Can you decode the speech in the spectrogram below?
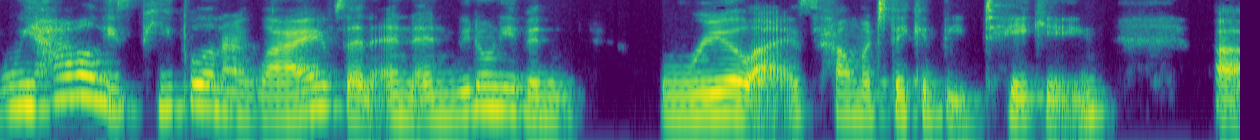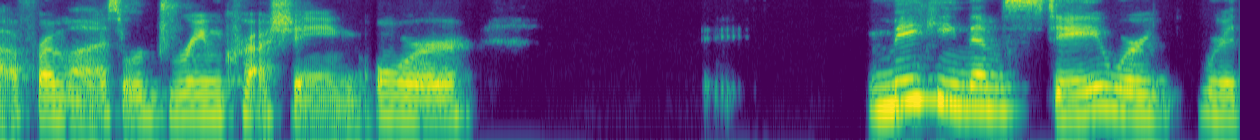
we have all these people in our lives and and and we don't even realize how much they could be taking uh, from us or dream crushing or making them stay where where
